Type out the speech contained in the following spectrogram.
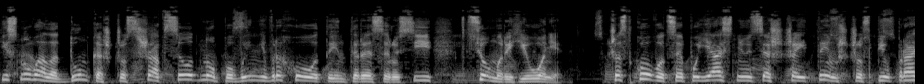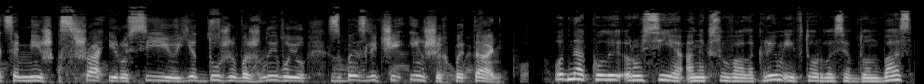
існувала думка, що США все одно повинні враховувати інтереси Росії в цьому регіоні. Частково це пояснюється ще й тим, що співпраця між США і Росією є дуже важливою з безлічі інших питань. Однак, коли Росія анексувала Крим і вторглася в Донбас,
